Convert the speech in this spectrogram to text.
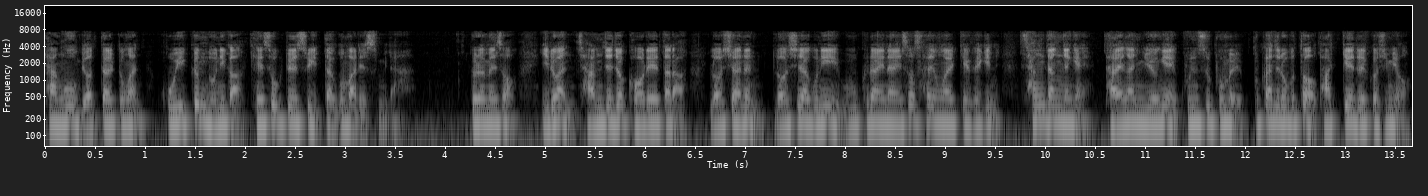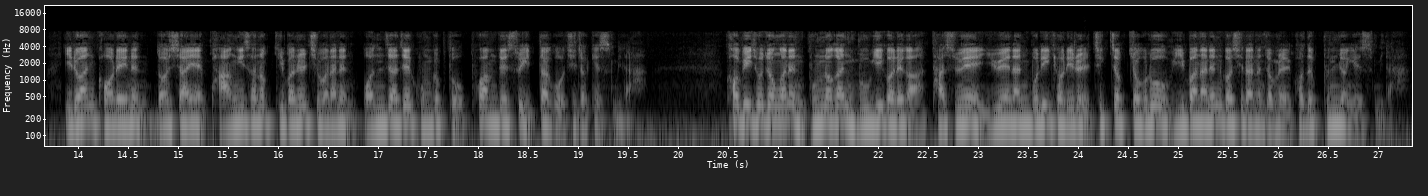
향후 몇 달 동안 고위급 논의가 계속될 수 있다고 말했습니다. 그러면서 이러한 잠재적 거래에 따라 러시아는 러시아군이 우크라이나에서 사용할 계획인 상당량의 다양한 유형의 군수품을 북한으로부터 받게 될 것이며 이러한 거래에는 러시아의 방위산업 기반을 지원하는 원자재 공급도 포함될 수 있다고 지적했습니다. 커비 조정관은 북러 간 무기 거래가 다수의 유엔 안보리 결의를 직접적으로 위반하는 것이라는 점을 거듭 분명히 했습니다.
